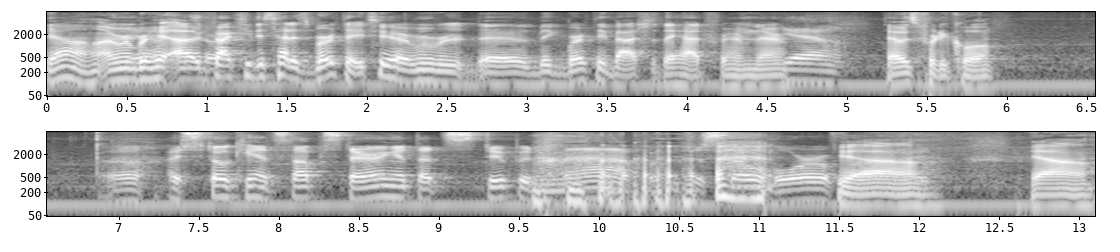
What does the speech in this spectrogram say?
yeah I remember Yeah, he, uh, in fact he just had his birthday too I remember the big birthday bash that they had for him there Yeah. that was pretty cool Uh, I still can't stop staring at that stupid map. I'm just so horrified. yeah yeah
